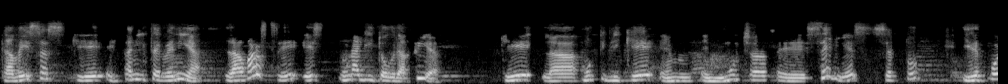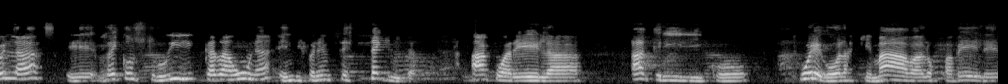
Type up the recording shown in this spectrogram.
cabezas que están intervenidas. La base es una litografía que la multipliqué en, en muchas eh, series, ¿cierto? y después las eh, reconstruí cada una en diferentes técnicas. Acuarela, acrílico, fuego, las quemaba, los papeles,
